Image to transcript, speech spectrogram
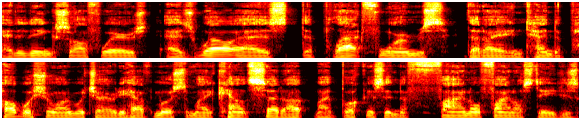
editing softwares, as well as the platforms that I intend to publish on, which I already have most of my accounts set up. My book is in the final, final stages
